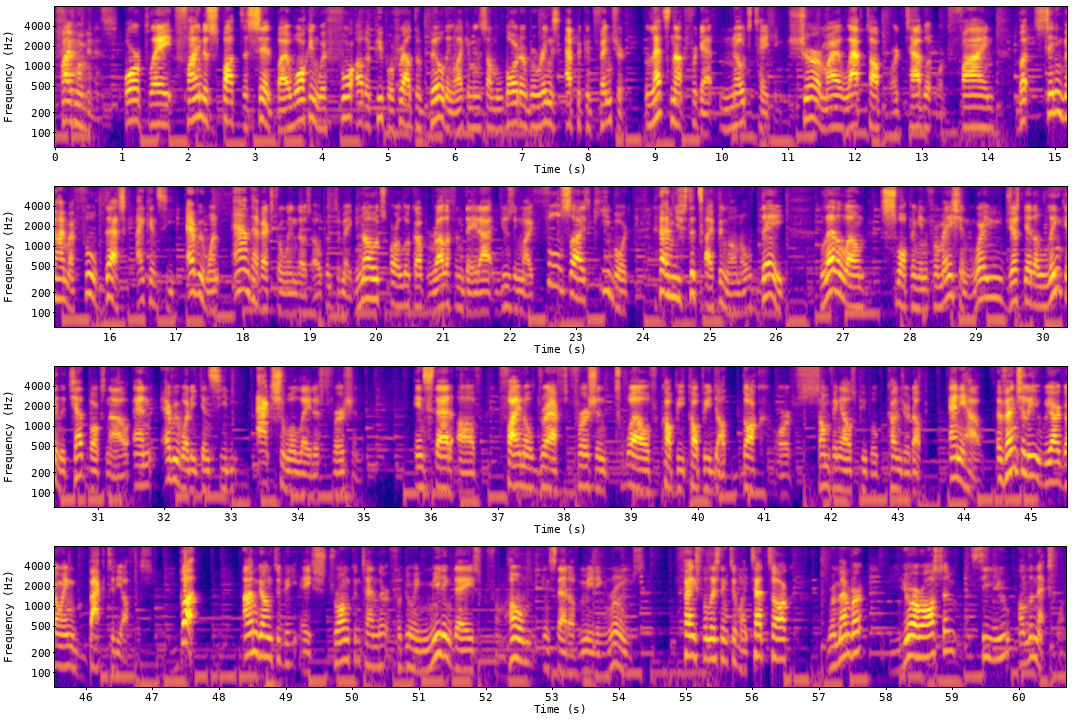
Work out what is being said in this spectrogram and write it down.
Five more minutes. Or play find a spot to sit by walking with four other people throughout the building like I'm in some Lord of the Rings epic adventure. Let's not forget note taking. Sure, my laptop or tablet worked fine, but sitting behind my full desk, I can see everyone and have extra windows open to make notes or look up relevant data using my full size keyboard that I'm used to typing on all day let alone swapping information, where you just get a link in the chat box now and everybody can see the actual latest version instead of final draft version 12 copy copy dot doc or something else people conjured up. Anyhow, eventually we are going back to the office. But I'm going to be a strong contender for doing meeting days from home instead of meeting rooms. Thanks for listening to my TED Talk. Remember, you're awesome and see you on the next one.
